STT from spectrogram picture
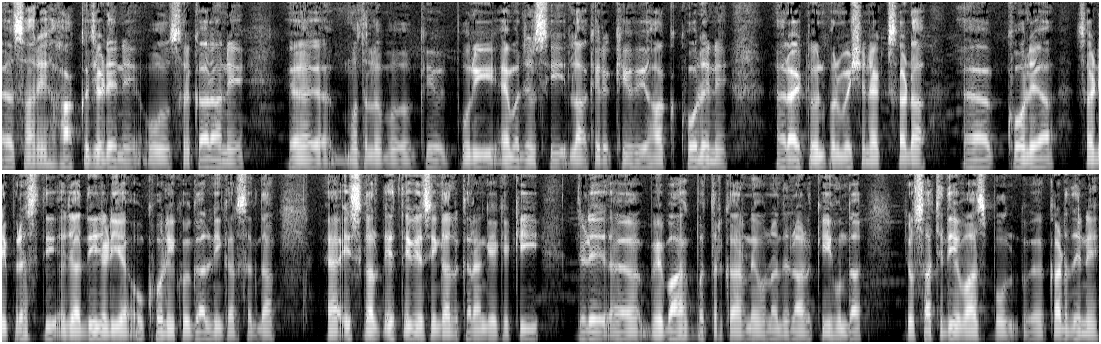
ਅਹ, ਸਾਰੇ ਹੱਕ ਜਿਹੜੇ ਨੇ ਉਹ ਸਰਕਾਰਾਂ ਨੇ ਅਹ, ਮਤਲਬ ਕਿ ਪੂਰੀ ਐਮਰਜੈਂਸੀ ਲਾ ਕੇ ਰੱਖੀ ਹੋਈ ਹੱਕ ਖੋਲੇ ਨੇ। ਰਾਈਟ ਟੂ ਇਨਫੋਰਮੇਸ਼ਨ ਐਕਟ ਸਾਡਾ ਅਹ, ਖੋਲਿਆ ਸਾਡੀ ਪ੍ਰੈਸ ਦੀ ਆਜ਼ਾਦੀ ਜਿਹੜੀ ਆ ਉਹ ਖੋਲੀ ਕੋਈ ਗੱਲ ਨਹੀਂ ਕਰ ਸਕਦਾ। ਅਹ, ਇਸ ਗੱਲ ਤੇ ਤੇ ਵੀ ਅਸੀਂ ਗੱਲ ਕਰਾਂਗੇ ਕਿ ਕੀ ਜਿਹੜੇ ਅਹ, ਵਿਭਾਗ ਪੱਤਰਕਾਰ ਨੇ ਉਹਨਾਂ ਦੇ ਨਾਲ ਕੀ ਹੁੰਦਾ ਜੋ ਸੱਚ ਦੀ ਆਵਾਜ਼ ਬੋਲ ਅਹ, ਕੱਢਦੇ ਨੇ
